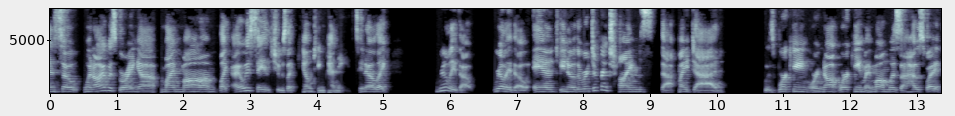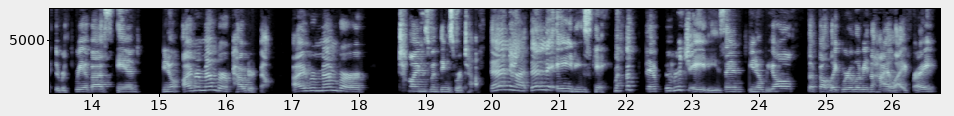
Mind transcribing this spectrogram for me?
And so when I was growing up, my mom, like I always say she was like counting pennies, you know, like really though, really though. And, you know, there were different times that my dad was working or not working. My mom was a housewife. There were three of us. And, you know, I remember powdered milk. I remember times when things were tough. Then, then the 80s came, the, the rich 80s. And, you know, we all felt like we were living the high life, right?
